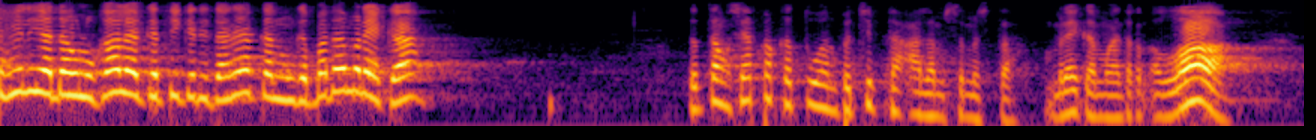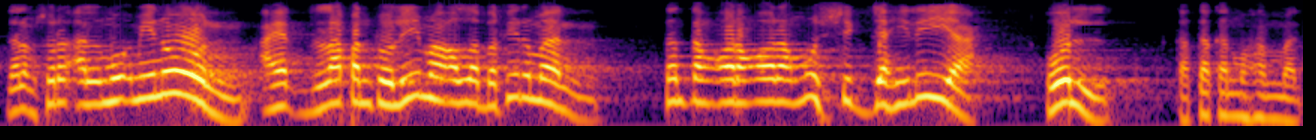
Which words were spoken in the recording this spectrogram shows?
jahiliyah dahulu kala ketika ditanyakan kepada mereka tentang siapa Tuhan pencipta alam semesta. Mereka mengatakan Allah. Dalam surat Al-Mu'minun ayat 85 Allah berfirman tentang orang-orang musyrik jahiliyah. Qul katakan Muhammad,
